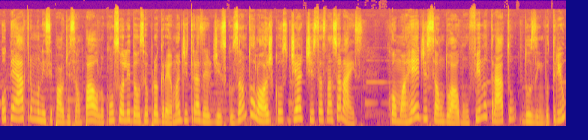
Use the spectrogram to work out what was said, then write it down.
O Teatro Municipal de São Paulo consolidou seu programa de trazer discos antológicos de artistas nacionais, como a reedição do álbum Fino Trato, do Zimbo Trio,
